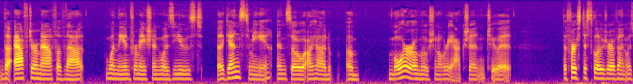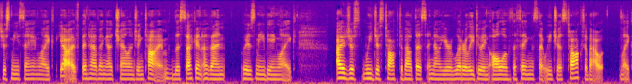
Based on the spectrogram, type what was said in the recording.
the aftermath of that when the information was used against me. And so I had a more emotional reaction to it. The first disclosure event was just me saying, like, yeah, I've been having a challenging time. The second event was me being like, I just, we just talked about this, and now you're literally doing all of the things that we just talked about. Like,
